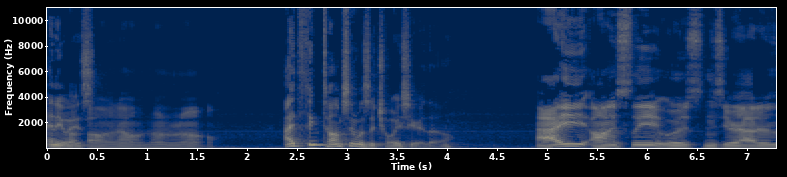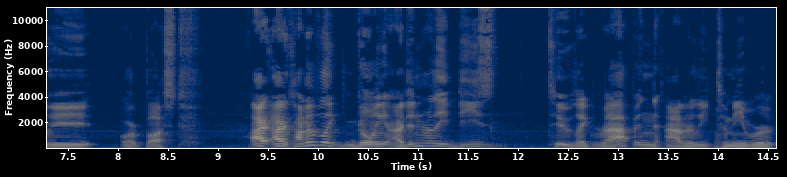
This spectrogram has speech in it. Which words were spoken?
Anyways, Oh no, no, no, no. I think Thompson was a choice here though. I honestly it was Nasir Adderley or bust. I I kind of like going. I didn't really these two like Rapp and Adderley to me were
